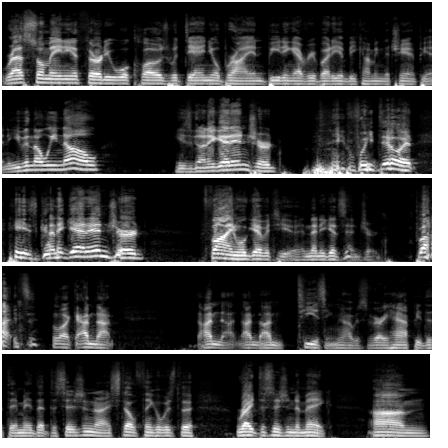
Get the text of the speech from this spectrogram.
WrestleMania 30 will close with Daniel Bryan beating everybody and becoming the champion. Even though we know he's going to get injured. if we do it, he's going to get injured. Fine, we'll give it to you. And then he gets injured. But look, I'm not. I'm not. I'm, I'm teasing. I was very happy that they made that decision, and I still think it was the right decision to make. Um,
